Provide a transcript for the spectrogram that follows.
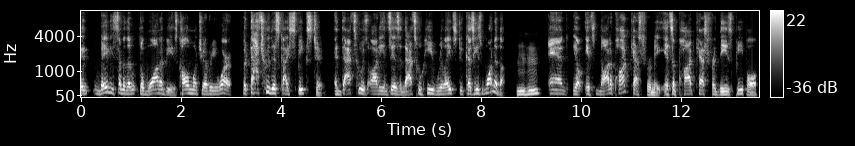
and, maybe some of the, the wannabes, call them whatever you are. But that's who this guy speaks to. And that's who his audience is. And that's who he relates to because he's one of them. Mm-hmm. And, you know, it's not a podcast for me. It's a podcast for these people.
